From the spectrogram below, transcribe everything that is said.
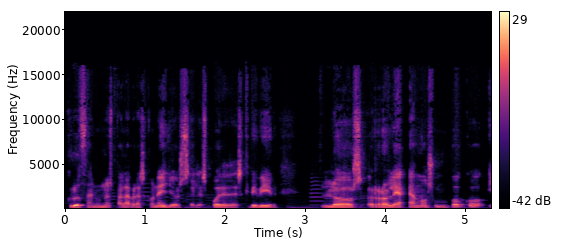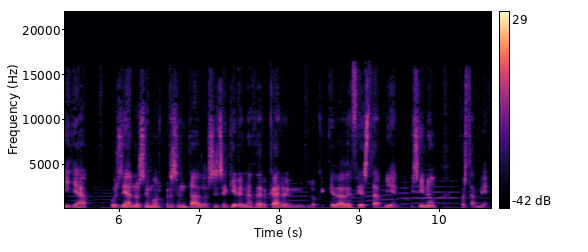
cruzan unas palabras con ellos, se les puede describir, los roleamos un poco y ya pues ya los hemos presentado. Si se quieren acercar en lo que queda de fiesta, bien. Y si no, pues también.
